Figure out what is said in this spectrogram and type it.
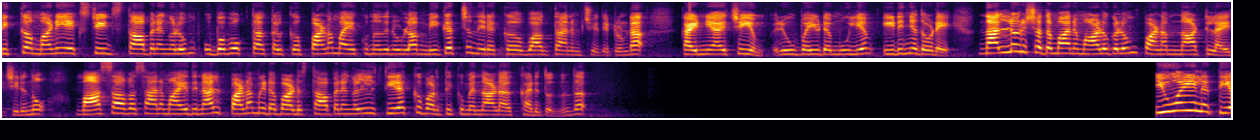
മിക്ക മണി എക്സ്ചേഞ്ച് സ്ഥാപനങ്ങളും ഉപഭോക്താക്കൾക്ക് പണം അയക്കുന്നതിനുള്ള മികച്ച നിരക്ക് വാഗ്ദാനം ചെയ്തിട്ടുണ്ട്. കഴിഞ്ഞയാഴ്ചയും രൂപയുടെ മൂല്യം ഇടിഞ്ഞതോടെ നല്ലൊരു ശതമാനം ആളുകളും പണം നാട്ടിലയച്ചിരുന്നു. മാസാവസാനമായതിനാൽ പണമിടപാട് സ്ഥാപനങ്ങളിൽ തിരക്ക് വർദ്ധിക്കുമെന്നാണ് കരുതുന്നത്. യു എയിലെത്തിയ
